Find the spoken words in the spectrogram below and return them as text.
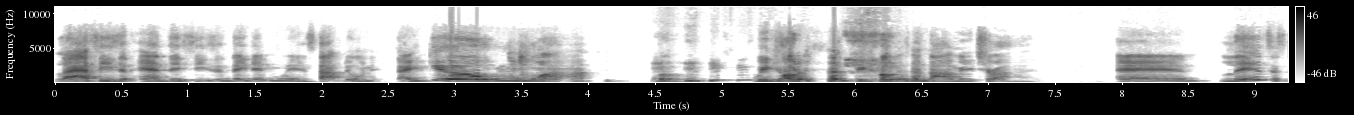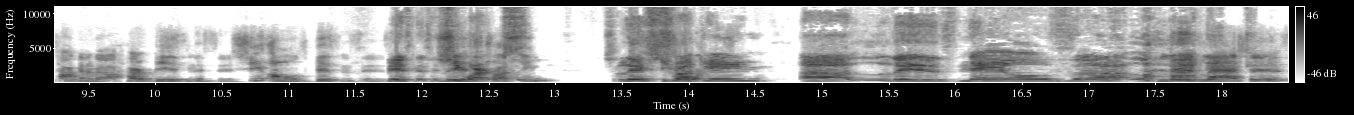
Last season and this season, they didn't win. Stop doing it. Thank you. We go to we go to the Nami tribe, and Liz is talking about her businesses. She owns businesses. Business. and She Liz works. Trucking, Liz trucking. Uh, Liz nails. Uh, Liz lashes,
